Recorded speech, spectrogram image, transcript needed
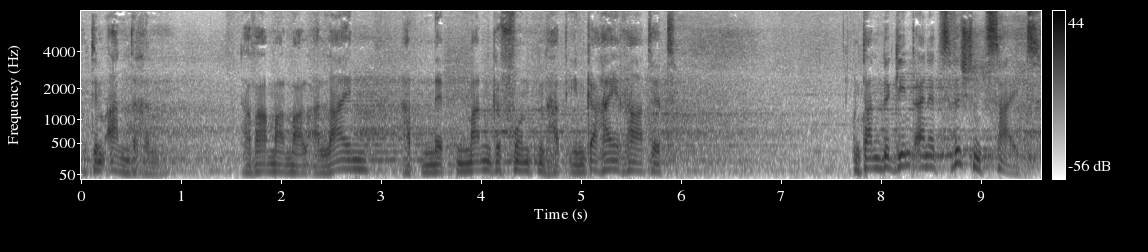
und dem anderen. Da war man mal allein, hat einen netten Mann gefunden, hat ihn geheiratet. Und dann beginnt eine Zwischenzeit,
